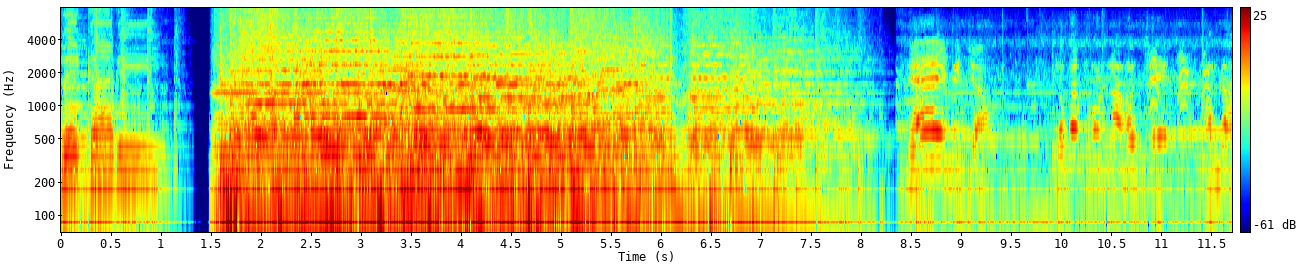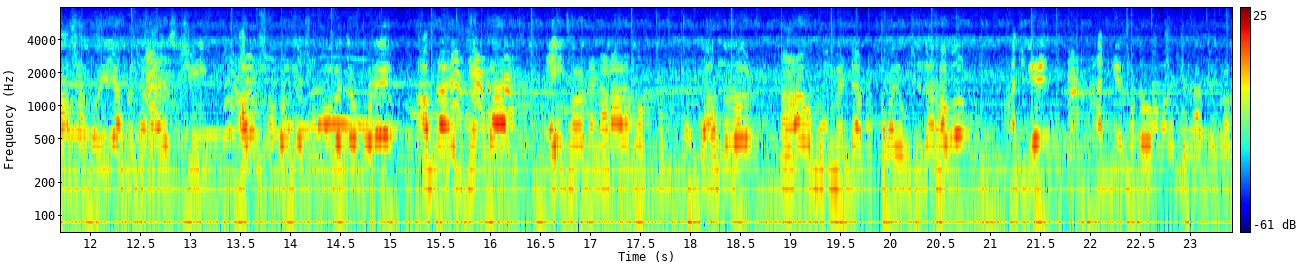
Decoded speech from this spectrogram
বেকারি। যতক্ষণ না হচ্ছে আমরা আশা করি আমরা যারা এসেছি আরও সকলকে সমবেত করে আমরা এই ধিক্কার এই ধরনের নানা রকম আন্দোলন নানা রকম মুভমেন্টে আমরা সবাই অংশীদার হব। আজকে আজকের মতো আমাদের যে কার্যক্রম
